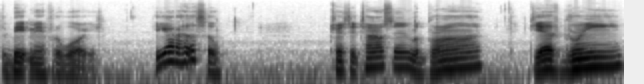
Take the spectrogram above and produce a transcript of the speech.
the big man for the Warriors. He got to hustle. Tristan Thompson, LeBron, Jeff Green.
